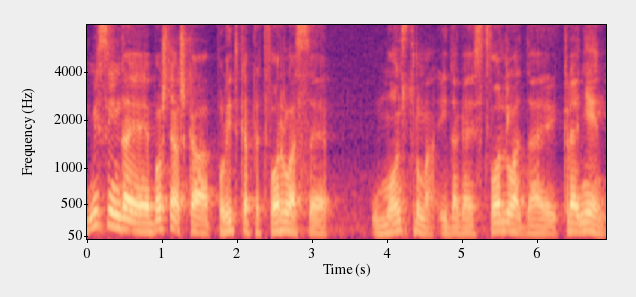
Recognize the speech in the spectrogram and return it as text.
mislim da je bošnjačka politika pretvorila se u monstruma i da ga je stvorila, da je kraj njen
